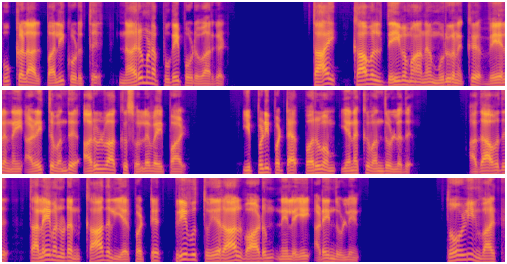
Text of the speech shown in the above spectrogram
பூக்களால் பலி கொடுத்து நறுமணப் புகை போடுவார்கள். தாய் காவல் தெய்வமான முருகனுக்கு வேலனை அழைத்து வந்து அருள்வாக்கு சொல்ல வைப்பாள். இப்படிப்பட்ட பருவம் எனக்கு வந்துள்ளது. அதாவது தலைவனுடன் காதல் ஏற்பட்டு பிரிவு துயரால் வாடும் நிலையை அடைந்துள்ளேன். தோழியின் வாழ்க்கை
